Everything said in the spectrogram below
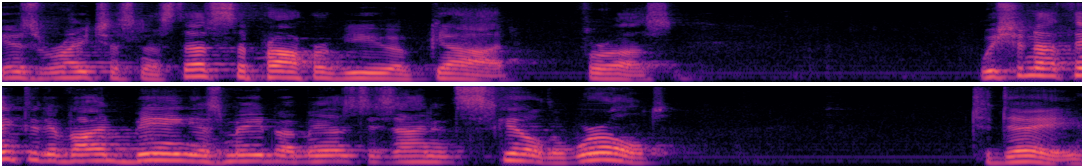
his righteousness. That's the proper view of God for us. We should not think the divine being is made by man's design and skill. The world today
